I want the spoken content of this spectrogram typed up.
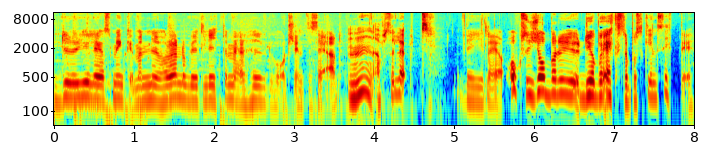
du gillar ju att sminka men nu har du ändå blivit lite mer hudvårdsintresserad. Mm, absolut. Det gillar jag. Och så jobbar du, du jobbar extra på Skin City.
